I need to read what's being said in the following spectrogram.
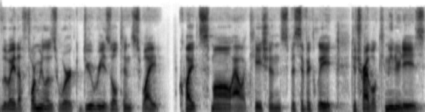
the way the formulas work do result in quite, quite small allocations, specifically to tribal communities.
